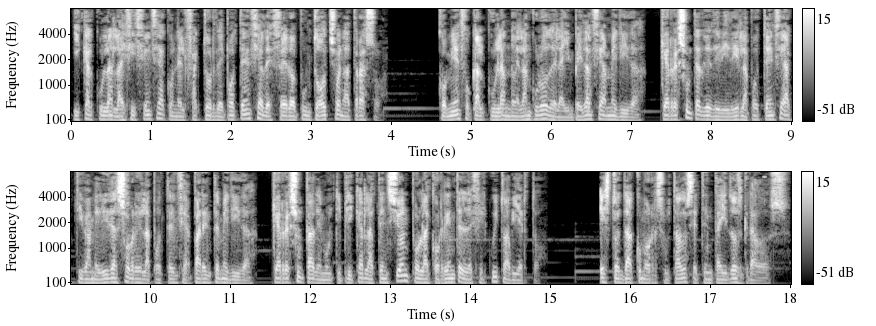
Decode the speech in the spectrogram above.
y calcular la eficiencia con el factor de potencia de 0.8 en atraso. Comienzo calculando el ángulo de la impedancia medida, que resulta de dividir la potencia activa medida sobre la potencia aparente medida, que resulta de multiplicar la tensión por la corriente del circuito abierto. Esto da como resultado 72 grados.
